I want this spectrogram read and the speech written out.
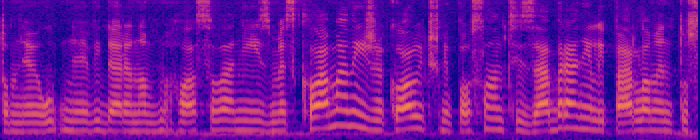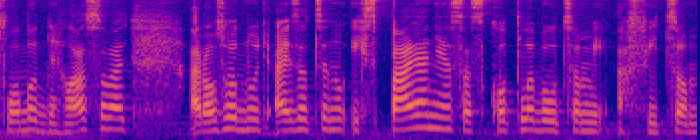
tom nevydarenom hlasovaní. Sme sklamaní, že koaliční poslanci zabranili parlamentu slobodne hlasovať a rozhodnúť aj za cenu ich spájania sa s Kotlebovcami a Ficom.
